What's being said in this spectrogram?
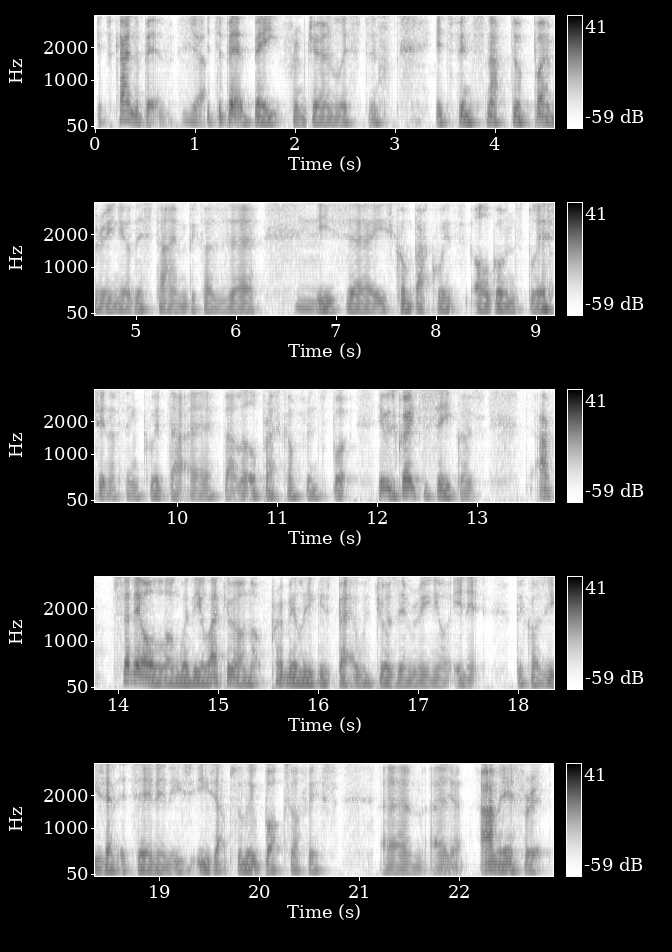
it's kind of bit of yeah. it's a bit of bait from journalists, and it's been snapped up by Mourinho this time because uh, mm. he's uh, he's come back with all guns blazing. I think with that uh, that little press conference, but it was great to see because I've said it all along, whether you like him or not, Premier League is better with Jose Mourinho in it because he's entertaining. He's he's absolute box office, um, and yeah. I'm here for it.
